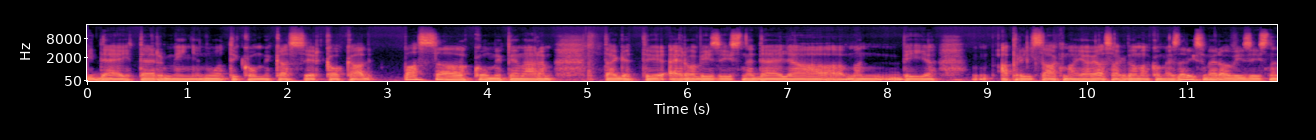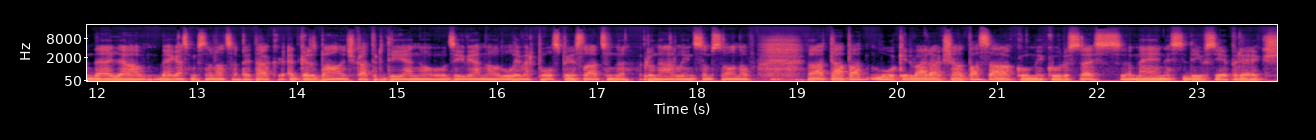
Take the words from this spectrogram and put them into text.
vidēji termiņa notikumi, kas ir kaut kādi pasākumi. Piemēram, tagad Eirovīzijas nedēļā man bija aprīļa sākumā jau jāsāk domāt, ko mēs darīsim Eirovīzijas nedēļā. Beigās mēs nonācām pie tā, ka Edgars Bāliņš katru dienu dzīvē no Liverpools pieslēdz un runā ar Lindu Samsonovu. Tāpat lūk, ir vairāk šādi pasākumi, kurus es mēnesi, divus iepriekš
